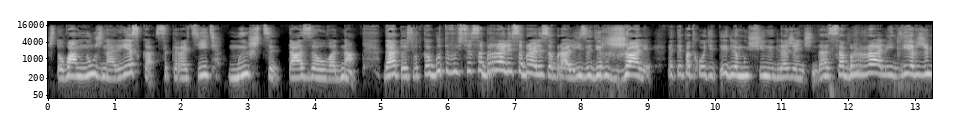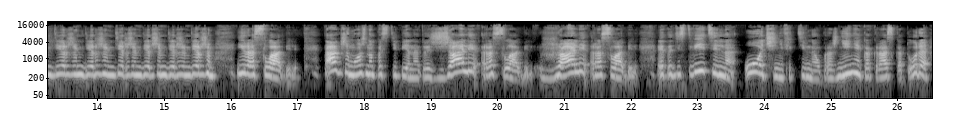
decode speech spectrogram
что вам нужно резко сократить мышцы тазового дна. Да, то есть вот как будто вы все собрали, собрали, собрали и задержали – это подходит и для мужчин, и для женщин. Да? Собрали, держим, держим, держим, держим, держим, держим, держим и расслабили. Также можно постепенно, то есть сжали, расслабили, сжали, расслабили. Это действительно очень эффективное упражнение, как раз которое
